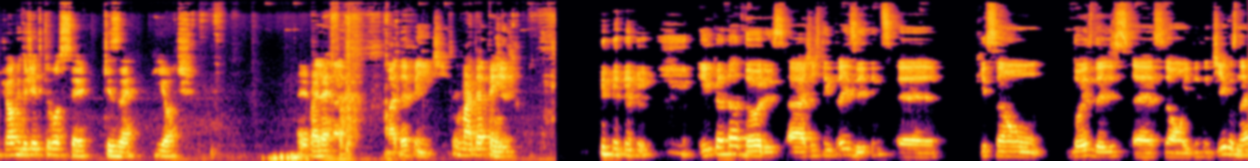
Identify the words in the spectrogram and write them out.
Jogue do jeito que você quiser, Riot. Ele vai nerfar. Mas depende. Mas depende. Encantadores. A gente tem três itens, é, que são. Dois deles é, são itens antigos, né?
